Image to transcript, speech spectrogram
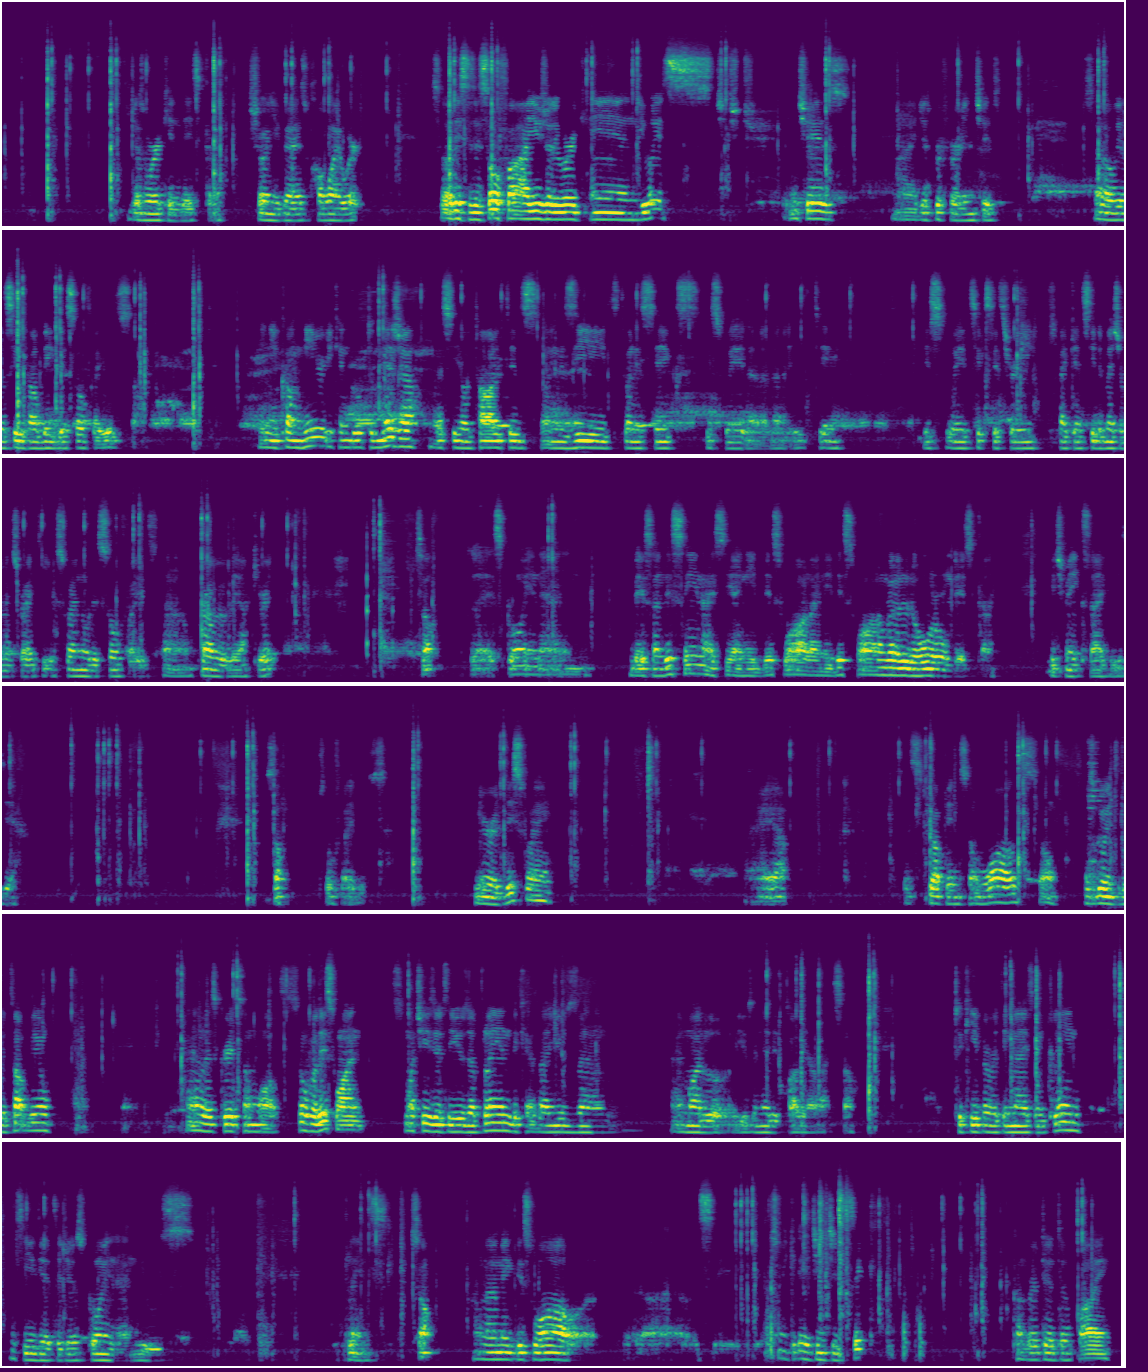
just working basically, showing you guys how I work. So this is a sofa. I usually work in units, inches. I just prefer inches. So we'll see how big the sofa is. Then you come here, you can go to measure. Let's see how tall it is. So in the Z, it's 26. This way, da, da, da, 80. This way, it's 63. So I can see the measurements right here. So I know the sofa is um, probably accurate. So let's go in and based on this scene, I see I need this wall, I need this wall. I'm to do the whole room basically, which makes life easier. So, sofa is mirror it this way. Yeah. Let's drop in some walls. So let's go into the top view. And let's create some walls. So for this one, it's much easier to use a plane because I use um, I model using edit poly a lot. So to keep everything nice and clean, it's easier to just go in and use planes. So I'm gonna make this wall let's see, let's make it 8 inches thick, convert it to poly.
